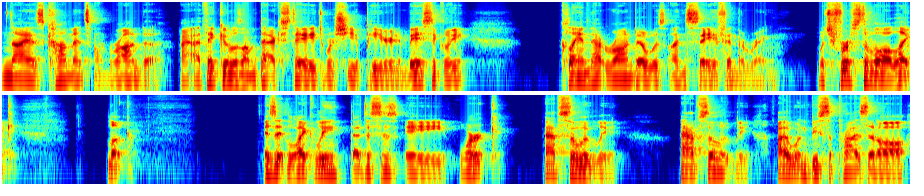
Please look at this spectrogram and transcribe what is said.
Nia's comments on Ronda. I, I think it was on backstage where she appeared and basically claimed that Ronda was unsafe in the ring. Which, first of all, like, look, is it likely that this is a work? Absolutely. Absolutely. I wouldn't be surprised at all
